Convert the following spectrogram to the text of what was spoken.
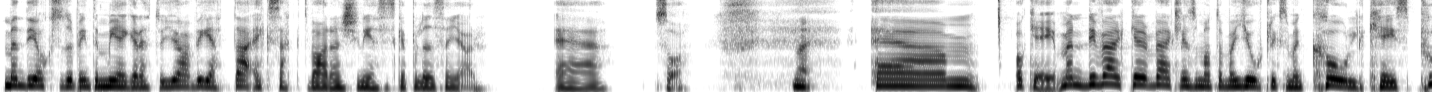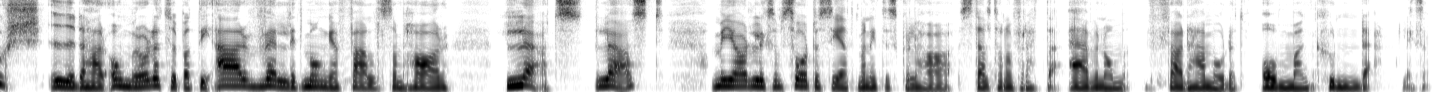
Men det är också typ inte mega rätt att göra, veta exakt vad den kinesiska polisen gör. Eh, så. Nej. Um, Okej, men det verkar verkligen som att de har gjort liksom en cold case push i det här området. Typ att det är väldigt många fall som har löts, löst. Men jag har liksom svårt att se att man inte skulle ha ställt honom för rätta, även om för det här mordet, om man kunde. Liksom.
